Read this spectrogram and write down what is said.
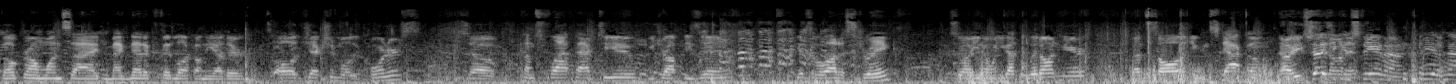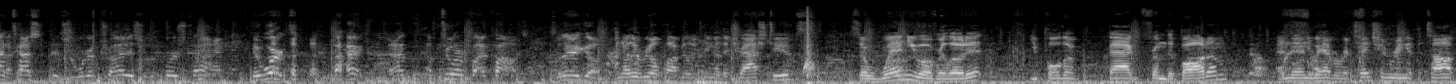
Velcro on one side, magnetic fidlock on the other. It's all injection molded corners, so comes flat pack to you. You drop these in, gives it a lot of strength. So you know when you got the lid on here, that's solid. You can stack them. Now he says you can it. stand on it. We have not tested this, so we're going to try this for the first time. It worked. All right, and I'm, I'm 205 pounds, so there you go. Another real popular thing are the trash tubes. So when you overload it, you pull the bag from the bottom, and then we have a retention ring at the top,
